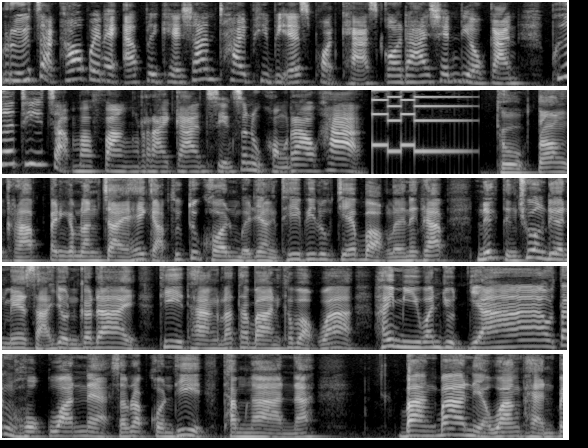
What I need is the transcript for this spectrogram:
หรือจะเข้าไปในแอปพลิเคชัน Thai PBS Podcast ก็ได้เช่นเดียวกัน เพื่อที่จะมาฟังรายการเสียงสนุกของเราค่ะถูกต้องครับ เป็นกำลังใจให้กับทุกๆ คนเหมือนอย่างที่พี่ลูกเจี๊ยบบอกเลยนะครับ นึกถึงช่วงเดือนเมษายนก็ได้ ที่ทางรัฐบาลเขาบอกว่า ให้มีวันหยุดยาวตั้ง 6 วันเนี่ยสำหรับคนที่ทำงานนะ บางบ้านเนี่ยวางแผนไป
